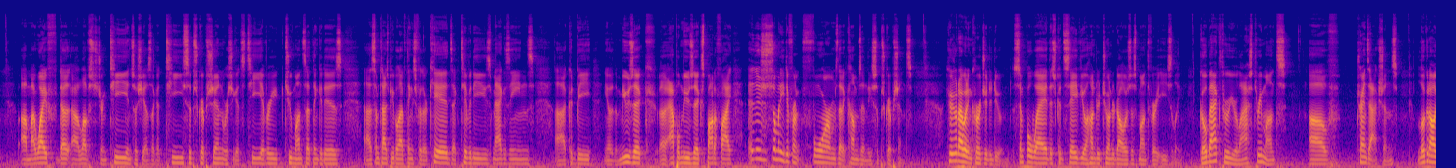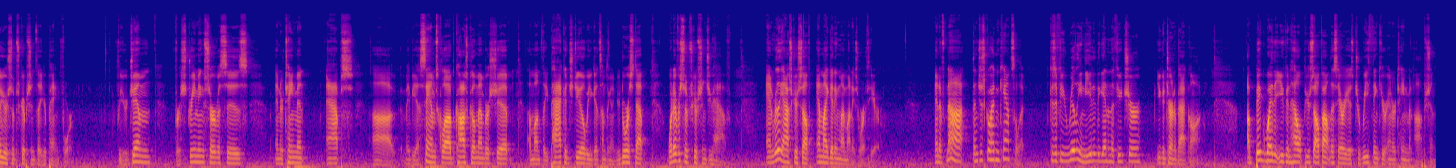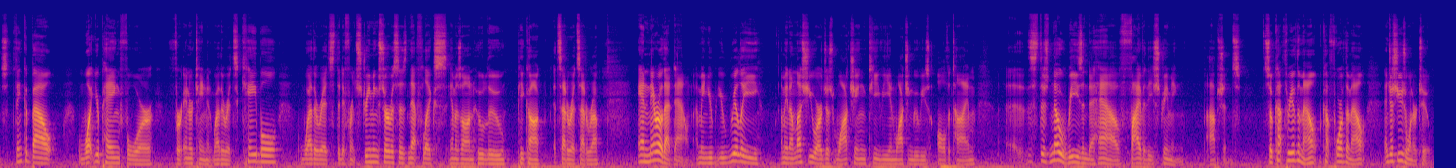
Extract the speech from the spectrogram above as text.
Uh, my wife does, uh, loves to drink tea, and so she has like a tea subscription where she gets tea every two months, I think it is. Uh, sometimes people have things for their kids, activities, magazines. Uh, could be you know the music, uh, Apple Music, Spotify. There's just so many different forms that it comes in these subscriptions. Here's what I would encourage you to do. Simple way. This could save you $100, $200 this month very easily. Go back through your last three months of transactions. Look at all your subscriptions that you're paying for. For your gym, for streaming services, entertainment apps, uh, maybe a Sam's Club, Costco membership, a monthly package deal where you get something on your doorstep, whatever subscriptions you have. And really ask yourself, am I getting my money's worth here? And if not, then just go ahead and cancel it. Because if you really need it again in the future, you can turn it back on. A big way that you can help yourself out in this area is to rethink your entertainment options. Think about what you're paying for for entertainment, whether it's cable, whether it's the different streaming services, Netflix, Amazon, Hulu, Peacock, et cetera, et cetera, and narrow that down. I mean, you, you really, I mean, unless you are just watching TV and watching movies all the time, uh, this, there's no reason to have five of these streaming options. So cut three of them out, cut four of them out, and just use one or two.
